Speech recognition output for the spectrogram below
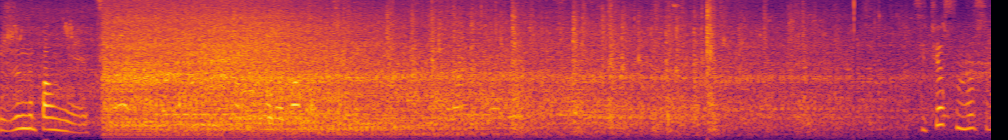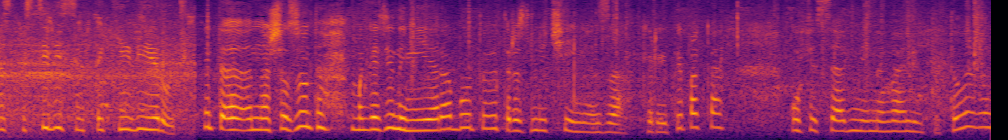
уже наполняется. Сейчас у нас распустились вот такие веерочки. Это наша зона. Магазины не работают, развлечения закрыты пока. Офисы обмена валюты тоже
